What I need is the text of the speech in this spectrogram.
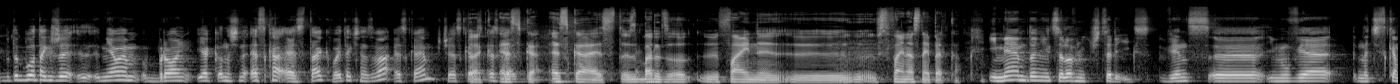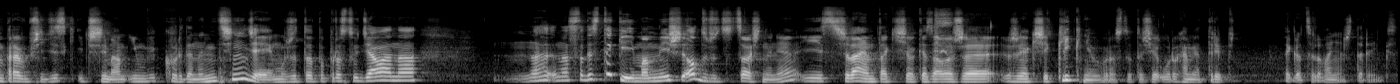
bo to było tak, że y, miałem broń, jak ona się nazywa, SKS, tak? Wojtek się nazywa? SKM czy SKS? Tak, SKS. SK, SKS. To jest bardzo y, fajny, yy, fajna snajperka. I miałem do niej celownik 4X, więc yy, i mówię, naciskam prawy przycisk i trzymam i mówię, kurde, no nic się nie dzieje, może to po prostu działa na na, na statystyki i mam mniejszy odrzut coś, no nie? I strzelałem tak i się okazało, że, że jak się kliknie po prostu, to się uruchamia tryb tego celowania 4X.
